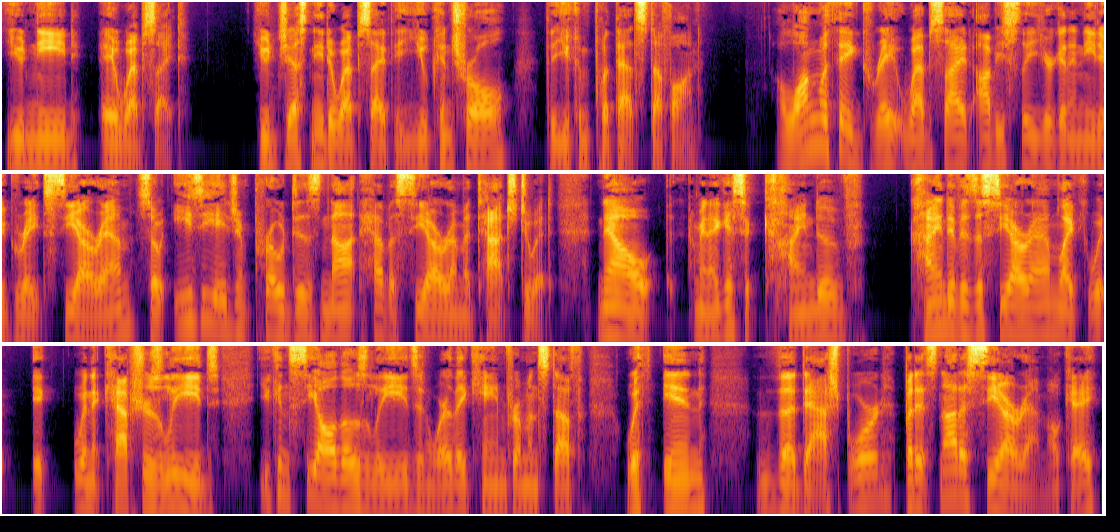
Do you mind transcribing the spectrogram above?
you need a website. You just need a website that you control that you can put that stuff on. Along with a great website, obviously you're going to need a great CRM. So Easy Agent Pro does not have a CRM attached to it. Now, I mean, I guess it kind of kind of is a CRM. Like it, when it captures leads, you can see all those leads and where they came from and stuff within the dashboard, but it's not a CRM. Okay.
